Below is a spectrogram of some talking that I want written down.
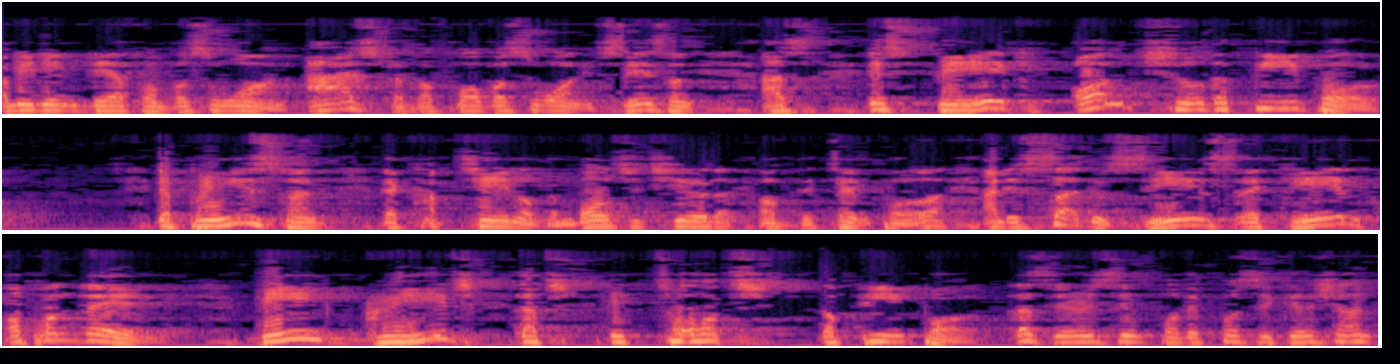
I'm reading there from verse 1. Acts chapter 4 verse 1, it says, and as they spake unto the people, the priests and the captain of the multitude of the temple, and the Sadducees came upon them, being grieved that they taught the people. That's the reason for the persecution.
